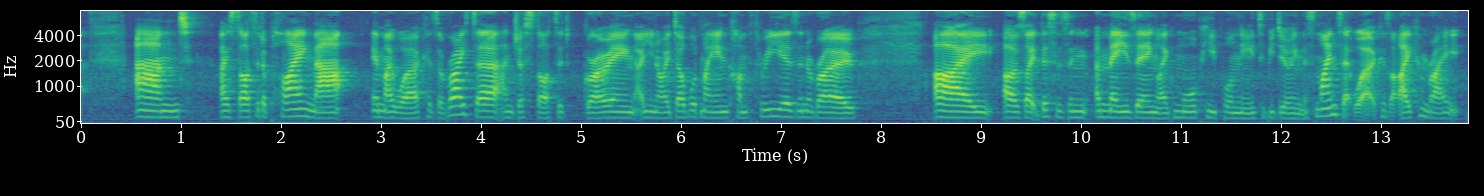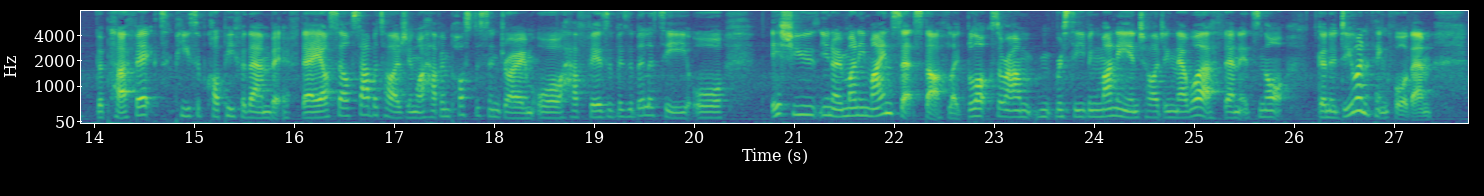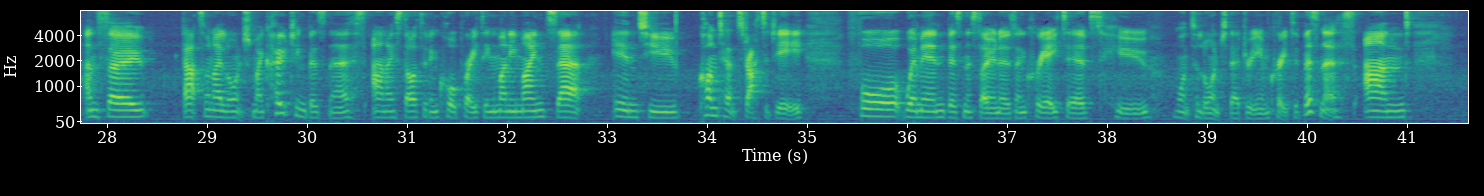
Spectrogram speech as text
And I started applying that in my work as a writer and just started growing. You know, I doubled my income three years in a row. I, I was like, this is amazing. Like, more people need to be doing this mindset work because I can write the perfect piece of copy for them. But if they are self sabotaging or have imposter syndrome or have fears of visibility or issues, you know, money mindset stuff, like blocks around receiving money and charging their worth, then it's not going to do anything for them. And so that's when I launched my coaching business and I started incorporating money mindset into content strategy for women business owners and creatives who want to launch their dream creative business. And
